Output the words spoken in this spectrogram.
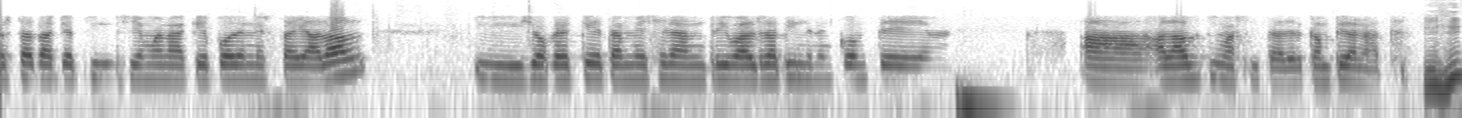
estat aquest fin de setmana que poden estar allà dalt i jo crec que també seran rivals a tindre en compte a, a l'última cita del campionat. Uh -huh.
